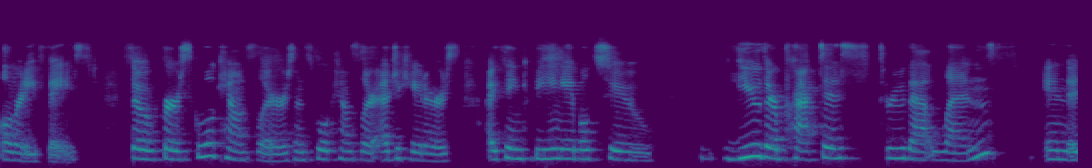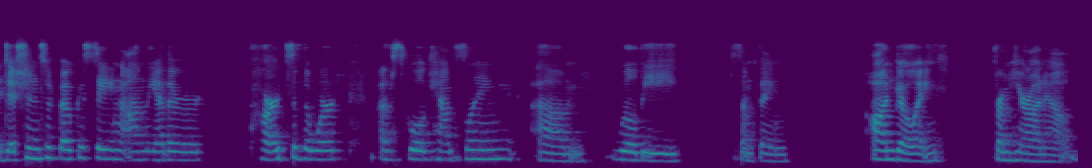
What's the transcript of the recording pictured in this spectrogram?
already faced. So, for school counselors and school counselor educators, I think being able to view their practice through that lens, in addition to focusing on the other parts of the work of school counseling, um, will be something ongoing from here on out.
